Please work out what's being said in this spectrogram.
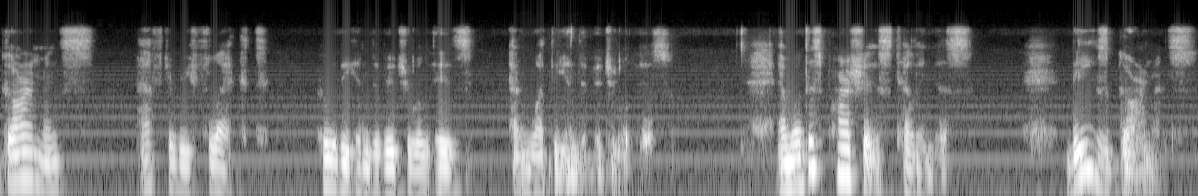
garments have to reflect who the individual is and what the individual is. And what this Parsha is telling us, these garments,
